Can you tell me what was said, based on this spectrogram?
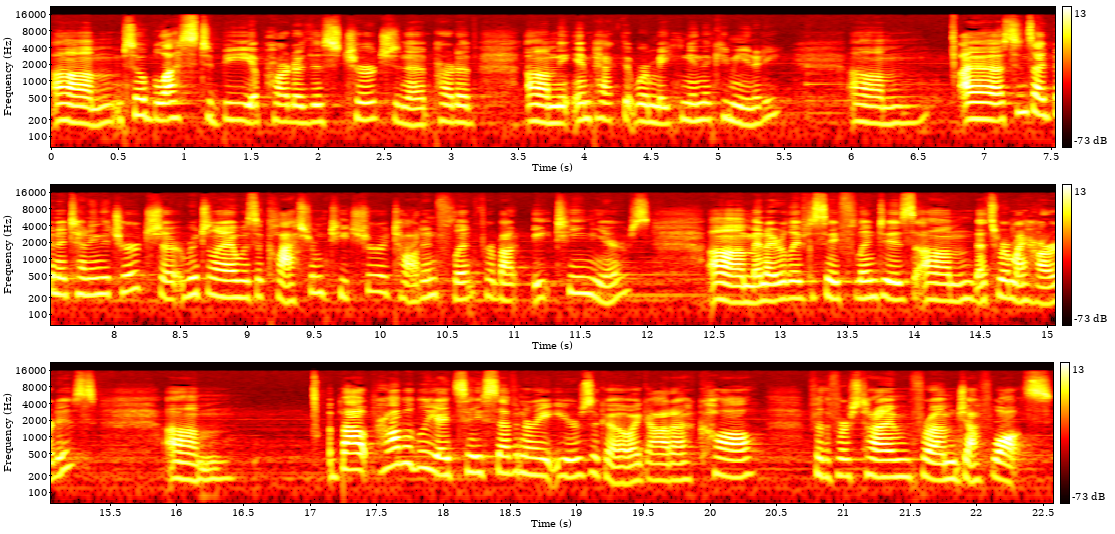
Um, I'm so blessed to be a part of this church and a part of um, the impact that we're making in the community. Um, uh, since I've been attending the church, uh, originally I was a classroom teacher. I taught in Flint for about 18 years, um, and I really have to say Flint is um, that's where my heart is. about probably I'd say seven or eight years ago, I got a call for the first time from Jeff Waltz.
